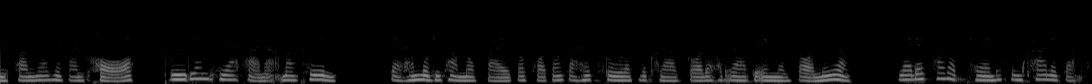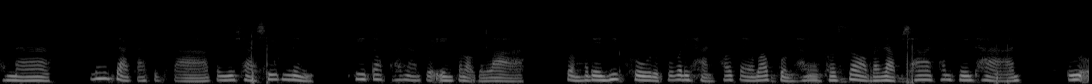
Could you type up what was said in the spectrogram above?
มีความยากในการขอ หรือเรื่องวิทยาฐานะมากขึ้น แต่ทั้งหมดที่ทำลงไป ก็เพราะต้องการให้ครูและบุคลากรได้พัฒนาตัวเองอย่างต่อเนื่อง และได้ค่าตอบแทนที่คุ้มค่าในการพัฒนา เนื่องจากการศึกษาเป็นวิชาชีพหนึ่ง ที่ต้องพัฒนาตัวเองตลอดเวลา ส่วนประเด็นที่ครูหรือผู้บริหารเข้าใจว่าผลคะแนนทดสอบระดับชาติขั้นพื้นฐาน หรือโอ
